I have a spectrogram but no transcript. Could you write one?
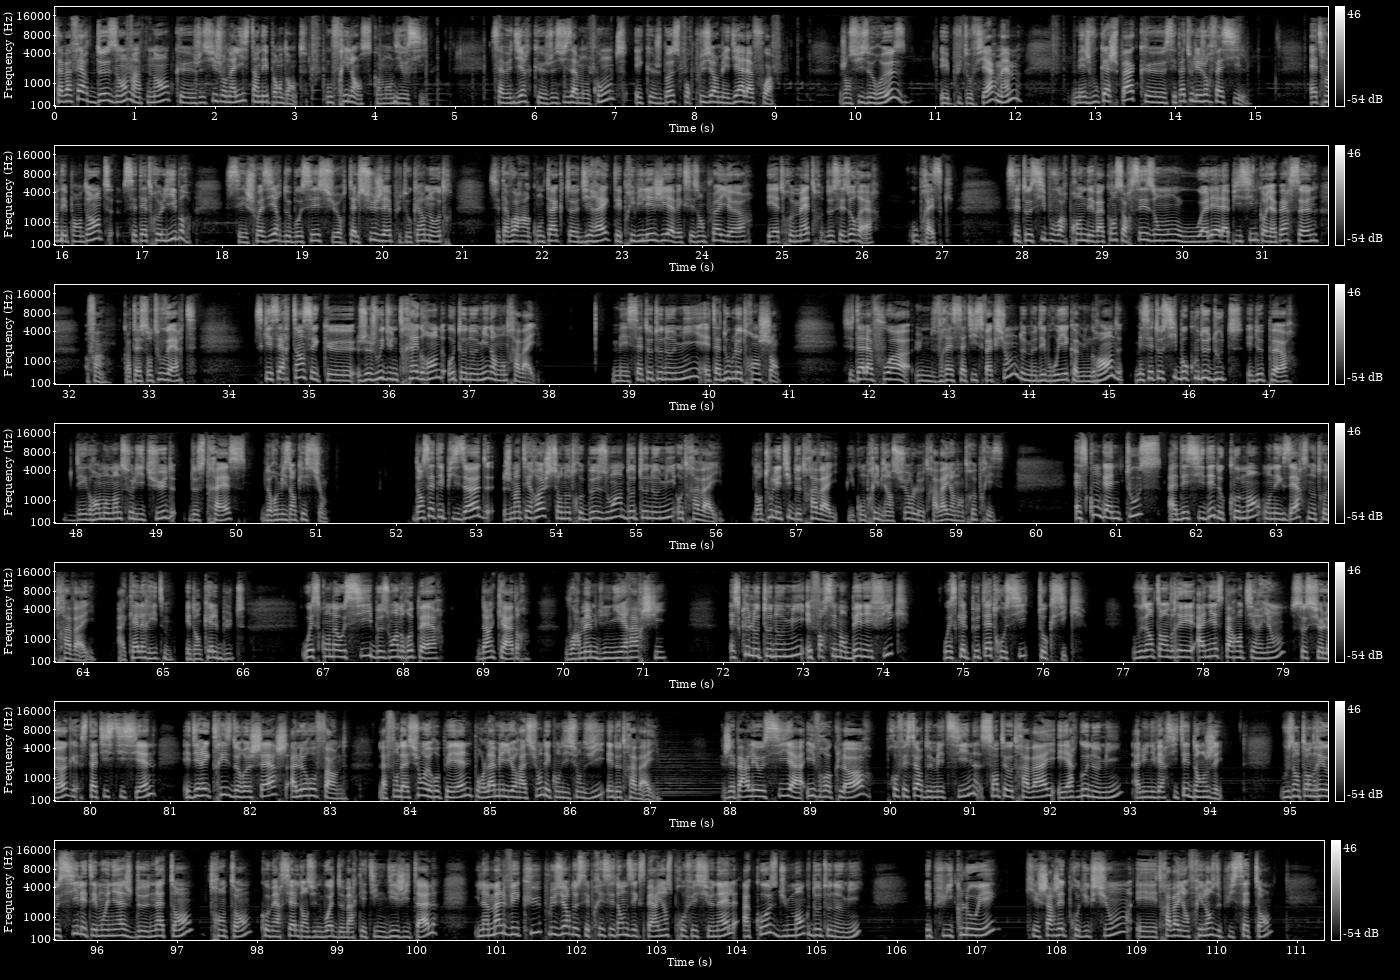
Ça va faire deux ans maintenant que je suis journaliste indépendante, ou freelance comme on dit aussi. Ça veut dire que je suis à mon compte et que je bosse pour plusieurs médias à la fois. J'en suis heureuse, et plutôt fière même, mais je vous cache pas que c'est pas tous les jours facile. Être indépendante, c'est être libre, c'est choisir de bosser sur tel sujet plutôt qu'un autre, c'est avoir un contact direct et privilégié avec ses employeurs et être maître de ses horaires, ou presque c'est aussi pouvoir prendre des vacances hors saison ou aller à la piscine quand il n'y a personne, enfin, quand elles sont ouvertes. Ce qui est certain, c'est que je jouis d'une très grande autonomie dans mon travail. Mais cette autonomie est à double tranchant. C'est à la fois une vraie satisfaction de me débrouiller comme une grande, mais c'est aussi beaucoup de doutes et de peur, des grands moments de solitude, de stress, de remise en question. Dans cet épisode, je m'interroge sur notre besoin d'autonomie au travail dans tous les types de travail, y compris bien sûr le travail en entreprise. Est-ce qu'on gagne tous à décider de comment on exerce notre travail, à quel rythme et dans quel but? Ou est-ce qu'on a aussi besoin de repères, d'un cadre, voire même d'une hiérarchie? Est-ce que l'autonomie est forcément bénéfique ou est-ce qu'elle peut être aussi toxique? Vous entendrez Agnès Parentirion, sociologue, statisticienne et directrice de recherche à l'Eurofound, la Fondation européenne pour l'amélioration des conditions de vie et de travail. J'ai parlé aussi à Yves Roclor, professeur de médecine, santé au travail et ergonomie à l'Université d'Angers. Vous entendrez aussi les témoignages de Nathan, 30 ans, commercial dans une boîte de marketing digital. Il a mal vécu plusieurs de ses précédentes expériences professionnelles à cause du manque d'autonomie. Et puis Chloé, qui est chargée de production et travaille en freelance depuis 7 ans.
